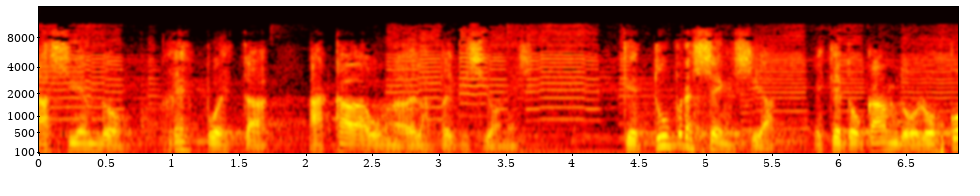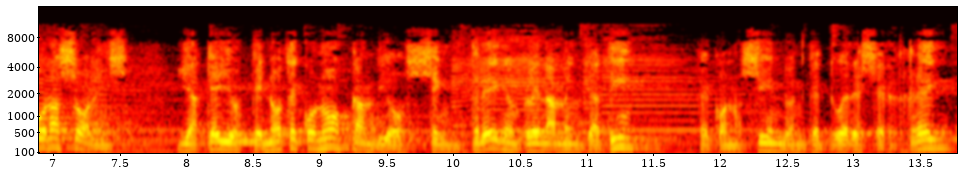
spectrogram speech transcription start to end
haciendo respuesta a cada una de las peticiones. Que tu presencia esté tocando los corazones y aquellos que no te conozcan, Dios, se entreguen plenamente a ti, reconociendo en que tú eres el Rey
